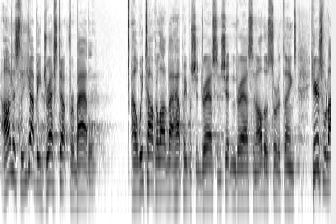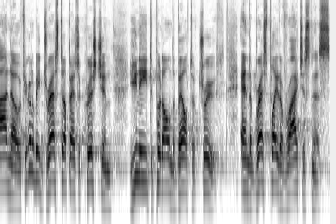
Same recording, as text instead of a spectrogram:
Honestly, you got to be dressed up for battle. Uh, we talk a lot about how people should dress and shouldn't dress and all those sort of things. Here's what I know if you're going to be dressed up as a Christian, you need to put on the belt of truth and the breastplate of righteousness,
